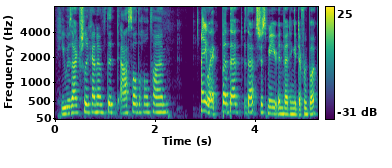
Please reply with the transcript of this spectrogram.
he was actually kind of the asshole the whole time. Anyway, but that that's just me inventing a different book.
